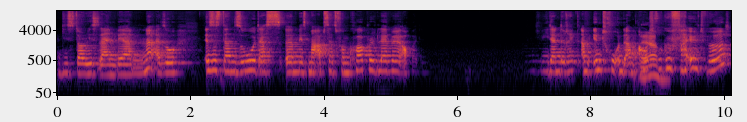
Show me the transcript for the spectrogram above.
die Stories sein werden. Ne? Also ist es dann so, dass ähm, jetzt mal abseits vom Corporate Level auch bei wie dann direkt am Intro und am Outro ja. gefeilt wird?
